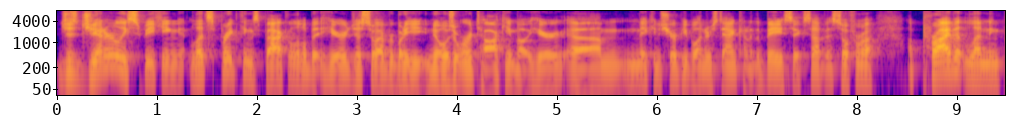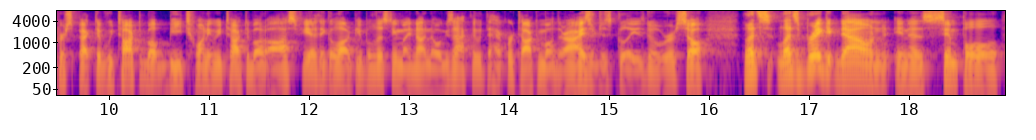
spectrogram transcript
just generally speaking, let's break things back a little bit here, just so everybody knows what we're talking about here, um, making sure people understand kind of the basics of it. So, from a, a private lending perspective, we talked about B20, we talked about OSFI. I think a lot of people listening might not know exactly what the heck we're talking about, and their eyes are just glazed over. So, let's let's break it down in a simple,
